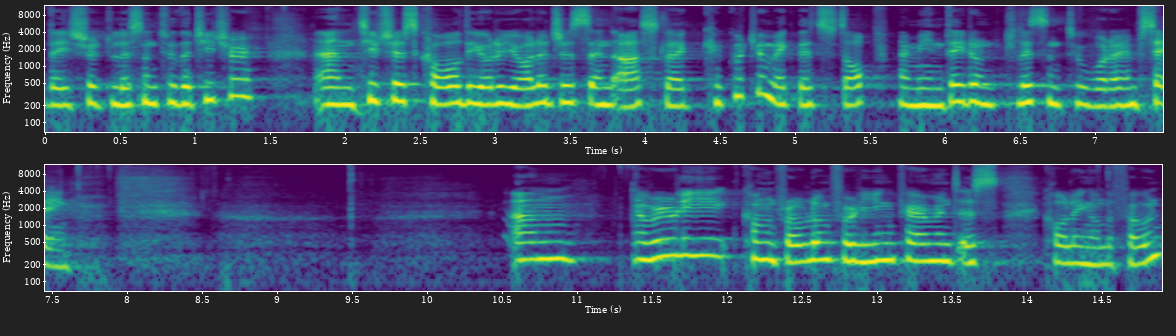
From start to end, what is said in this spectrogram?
they should listen to the teacher. And teachers call the audiologist and ask, like, could you make that stop? I mean, they don't listen to what I'm saying. Um, a really common problem for hearing impairment is calling on the phone.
